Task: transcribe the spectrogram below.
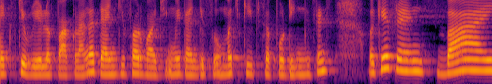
நெக்ஸ்ட் வீடியோவில் பார்க்கலாங்க. தேங்க்யூ ஃபார் வாட்சிங் me thank you so much keep supporting me friends okay friends bye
